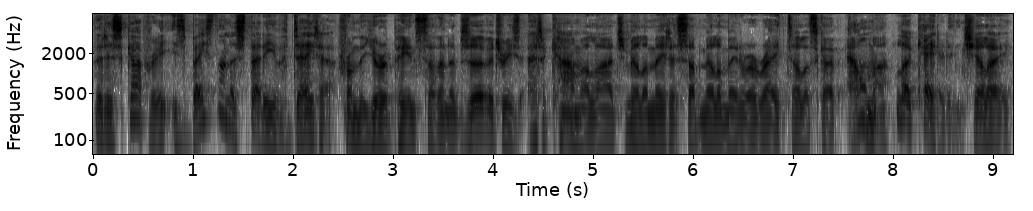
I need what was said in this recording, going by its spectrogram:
The discovery is based on a study of data from the European Southern Observatory's Atacama Large Millimeter Submillimeter Array Telescope ALMA, located in Chile.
